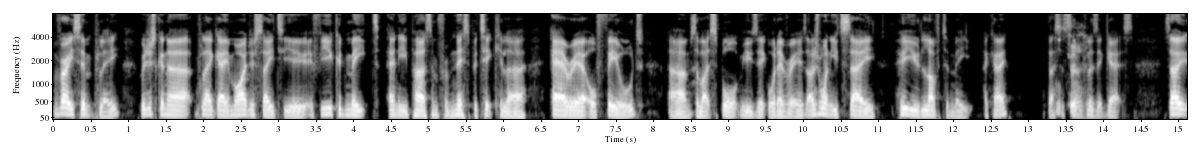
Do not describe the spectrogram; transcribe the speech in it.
very simply, we're just gonna play a game. Where I just say to you, if you could meet any person from this particular area or field, um, so like sport, music, whatever it is, I just want you to say who you'd love to meet. Okay, that's okay. as simple as it gets. So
